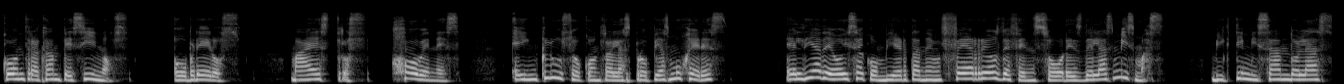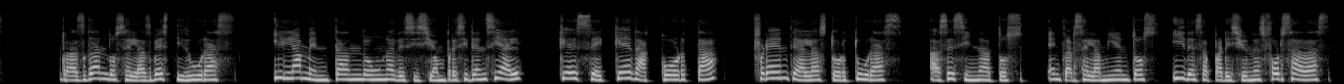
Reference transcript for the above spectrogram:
contra campesinos, obreros, maestros, jóvenes e incluso contra las propias mujeres, el día de hoy se conviertan en férreos defensores de las mismas, victimizándolas, rasgándose las vestiduras y lamentando una decisión presidencial que se queda corta frente a las torturas, asesinatos, encarcelamientos y desapariciones forzadas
